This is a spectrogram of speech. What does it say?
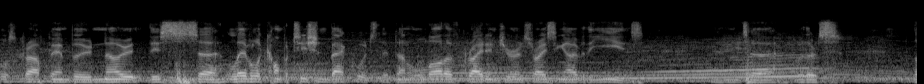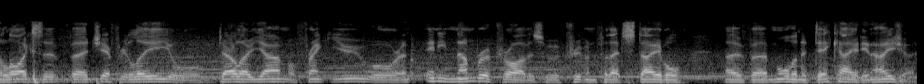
course, Craft Bamboo know this uh, level of competition backwards. They've done a lot of great endurance racing over the years. And uh, whether it's the likes of uh, Jeffrey Lee or Daryl Young or Frank Yu or an, any number of drivers who have driven for that stable over more than a decade in Asia,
